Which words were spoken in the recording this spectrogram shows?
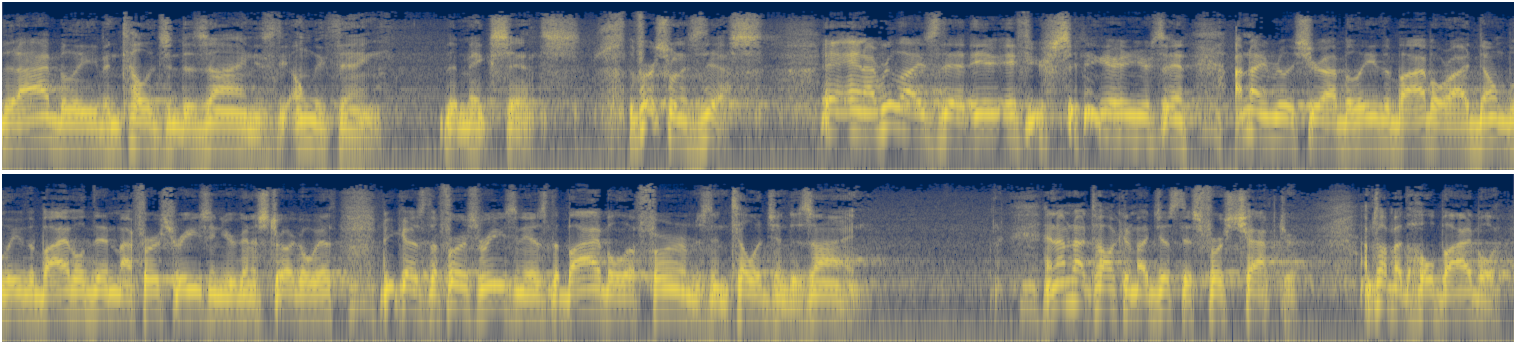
that I believe intelligent design is the only thing that makes sense. The first one is this. And I realize that if you're sitting here and you're saying, I'm not even really sure I believe the Bible or I don't believe the Bible, then my first reason you're going to struggle with, because the first reason is the Bible affirms intelligent design. And I'm not talking about just this first chapter. I'm talking about the whole Bible.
